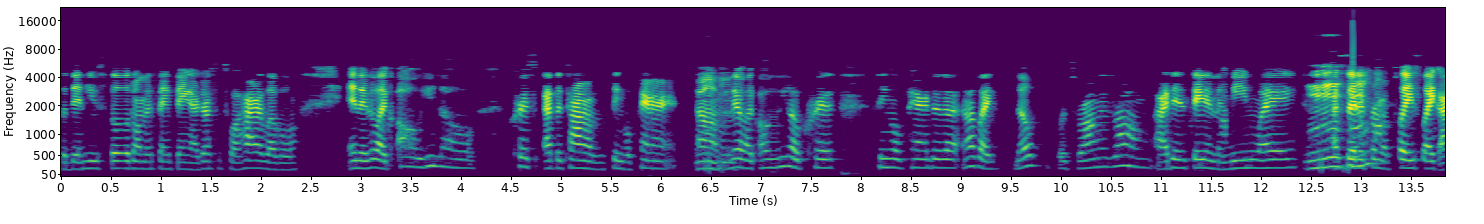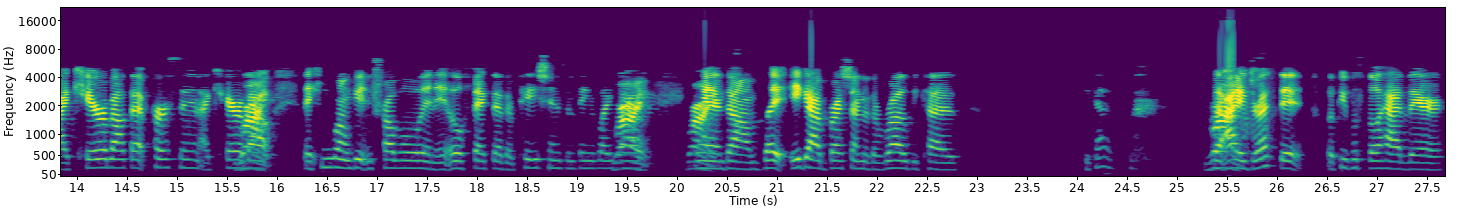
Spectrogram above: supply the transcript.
but then he was still doing the same thing. I addressed it to a higher level. And then they're like, oh, you know, Chris, at the time I was a single parent. Um, mm-hmm. and they're like, oh, you know, Chris, single parent to that. And I was like, nope, what's wrong is wrong. I didn't say it in a mean way. Mm-hmm. I said it mm-hmm. from a place like I care about that person. I care right. about that he won't get in trouble and it'll affect other patients and things like right. that. Right. Right. And um, but it got brushed under the rug because because right. I addressed it, but people still had their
